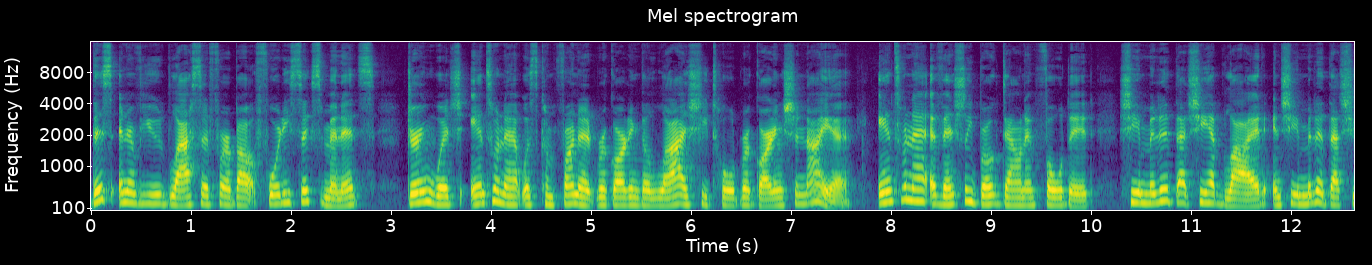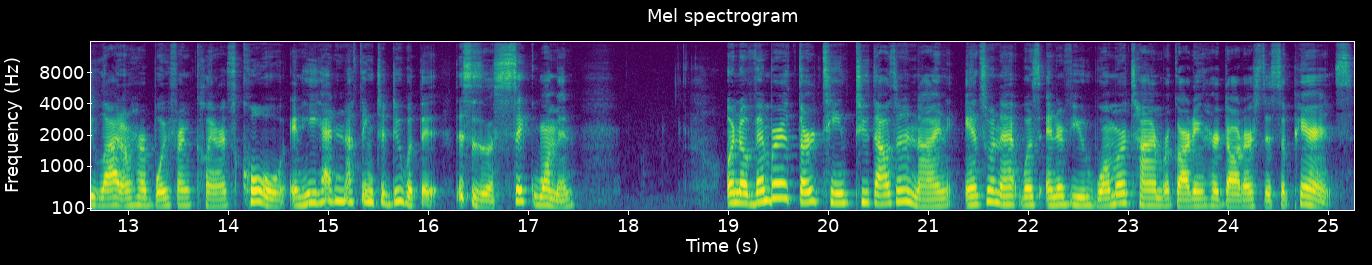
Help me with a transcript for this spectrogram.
This interview lasted for about 46 minutes during which Antoinette was confronted regarding the lies she told regarding Shania. Antoinette eventually broke down and folded. She admitted that she had lied, and she admitted that she lied on her boyfriend Clarence Cole, and he had nothing to do with it. This is a sick woman. On November 13, 2009, Antoinette was interviewed one more time regarding her daughter's disappearance.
